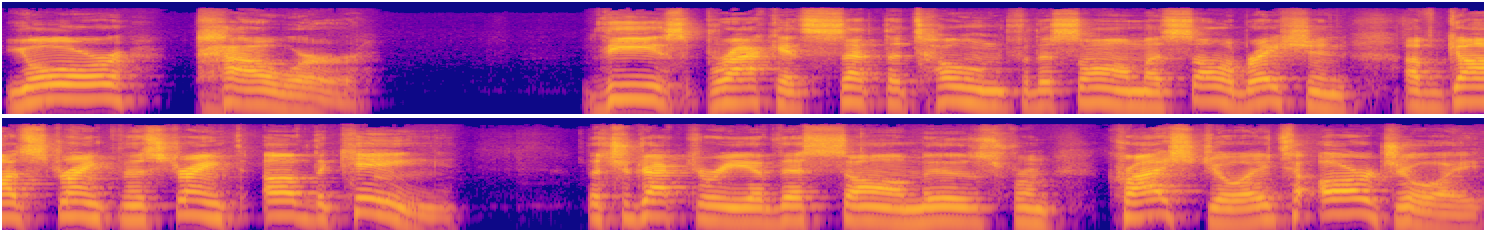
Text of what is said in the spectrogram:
your power. These brackets set the tone for the psalm, a celebration of God's strength and the strength of the king. The trajectory of this psalm moves from Christ's joy to our joy.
